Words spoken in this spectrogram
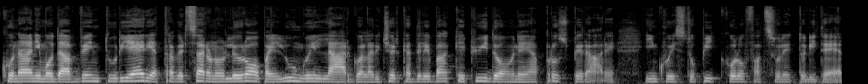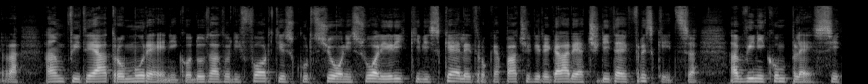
Con animo da avventurieri attraversarono l'Europa in lungo e in largo alla ricerca delle bacche più idonee a prosperare in questo piccolo fazzoletto di terra, anfiteatro morenico dotato di forti escursioni, suoli ricchi di scheletro capaci di regalare acidità e freschezza a vini complessi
